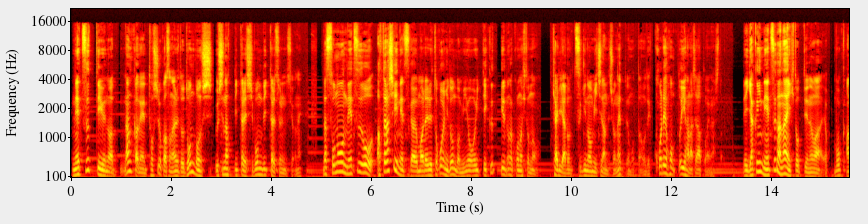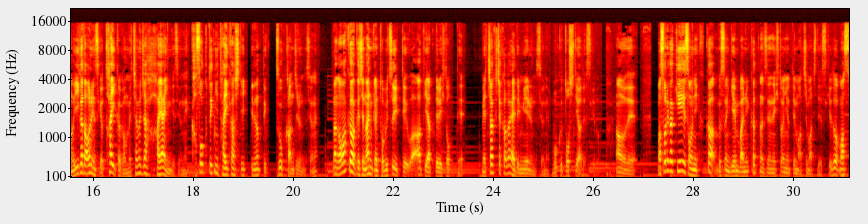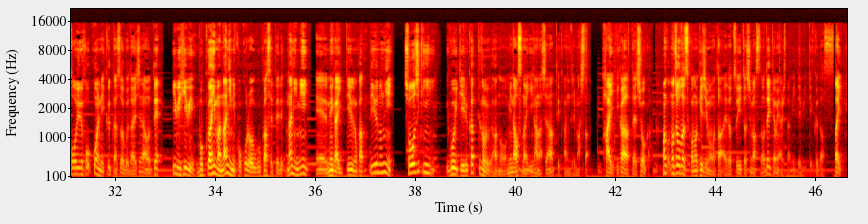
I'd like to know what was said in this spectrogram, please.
熱っていうのはなんかね、年を重ねるとどんどん失っていったりしぼんでいったりするんですよね。だその熱を、新しい熱が生まれるところにどんどん身を置いていくっていうのがこの人のキャリアの次の道なんでしょうねって思ったので、これ本当いい話だなと思いました。で逆に熱がない人っていうのは、僕、あの言い方悪いんですけど、退化がめちゃめちゃ早いんですよね。加速的に退化していってるなってすごく感じるんですよね。なんかワクワクして何かに飛びついて、わーってやってる人って、めちゃくちゃ輝いて見えるんですよね。僕としてはですけど。なので、まあ、それが経営層に行くか、別に現場に行くかっていうのは全然人によってまちまちですけど、まあ、そういう方向に行くっていうのはすごく大事なので、日々日々、僕は今何に心を動かせてる、何に、目がいっているのかっていうのに、正直に動いているかっていうのをあの見直すのはいい話だなって感じました。はい、いかがだったでしょうか。まあ、後ほどです。この記事もまた、えー、とツイートしますので、興味ある人は見てみてください。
